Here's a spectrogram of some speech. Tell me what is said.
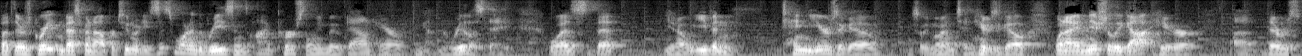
but there's great investment opportunities. It's one of the reasons I personally moved down here and got into real estate was that, you know, even 10 years ago, actually more than 10 years ago, when I initially got here, uh, there was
